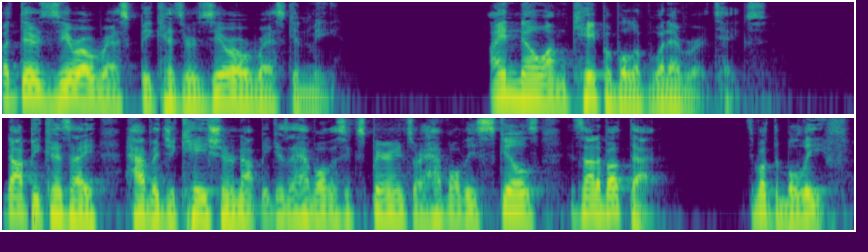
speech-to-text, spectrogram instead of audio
but there's zero risk because there's zero risk in me. I know I'm capable of whatever it takes. Not because I have education or not because I have all this experience or I have all these skills. It's not about that. It's about the belief.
